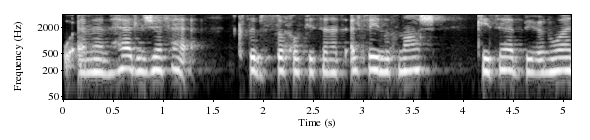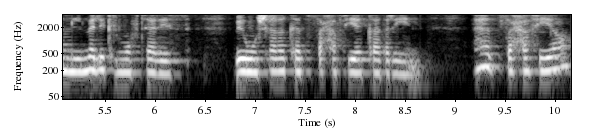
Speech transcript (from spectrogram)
وأمام هذا الجفاء كتب الصحفي سنة 2012 كتاب بعنوان الملك المفترس بمشاركة الصحفية كاترين هاد الصحفية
